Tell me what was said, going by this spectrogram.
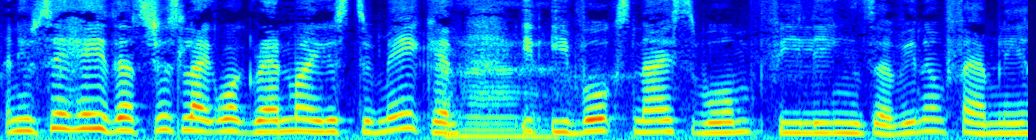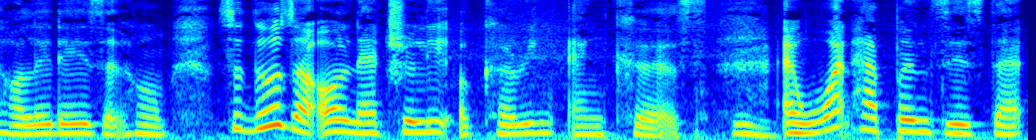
And you say, hey, that's just like what grandma used to make. And it evokes nice, warm feelings of, you know, family holidays at home. So those are all naturally occurring anchors. Hmm. And what happens is that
